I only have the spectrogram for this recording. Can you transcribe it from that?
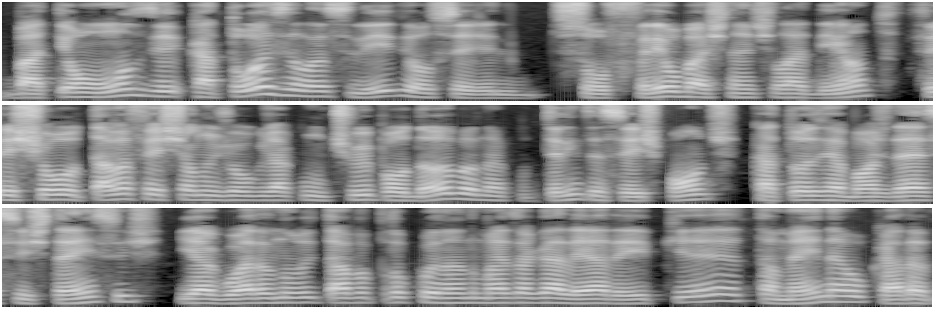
bateu 11, 14 lance livre, ou seja, ele sofreu bastante lá dentro. Fechou, tava fechando o jogo já com triple double, né, com 36 pontos, 14 rebotes, 10 assistências, e agora não estava procurando mais a galera aí, porque também, né, o cara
